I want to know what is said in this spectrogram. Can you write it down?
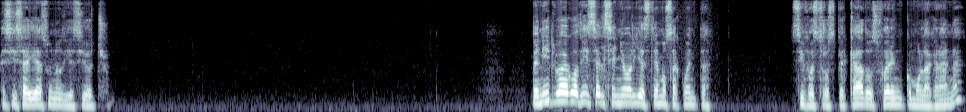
Es Isaías 1.18. Venid luego, dice el Señor, y estemos a cuenta. Si vuestros pecados fueren como la grana,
